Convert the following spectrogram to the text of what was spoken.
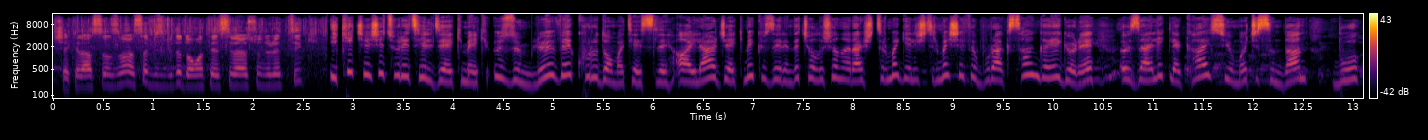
Şeker hastanız varsa biz bir de domatesli versiyon ürettik. İki çeşit üretildi ekmek, üzümlü ve kuru domatesli. Aylarca ekmek üzerinde çalışan araştırma geliştirme şefi Burak Sanga'ya göre özellikle kalsiyum açısından bu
